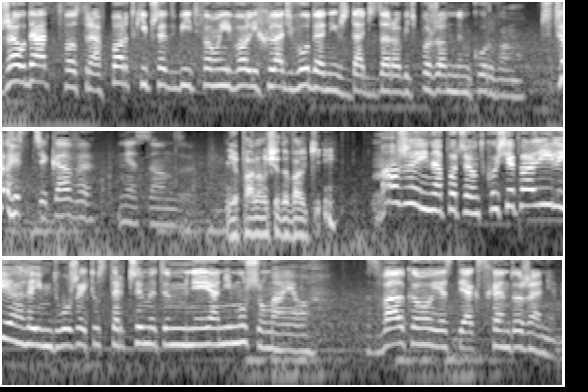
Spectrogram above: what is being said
Żołdactwo straw portki przed bitwą i woli chlać wódę niż dać zarobić porządnym kurwom. Czy to jest ciekawe? Nie sądzę. Nie palą się do walki? Może i na początku się palili, ale im dłużej tu sterczymy, tym mniej animuszu mają. Z walką jest jak z chędożeniem.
